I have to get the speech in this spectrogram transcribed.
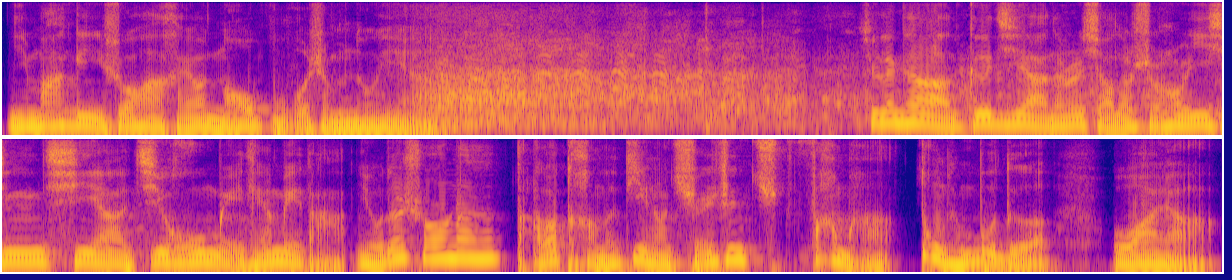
你妈跟你说话还要脑补什么东西啊？就来看啊，歌姬啊，他说小的时候一星期啊，几乎每天被打，有的时候呢打到躺在地上，全身发麻，动弹不得。哇呀，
